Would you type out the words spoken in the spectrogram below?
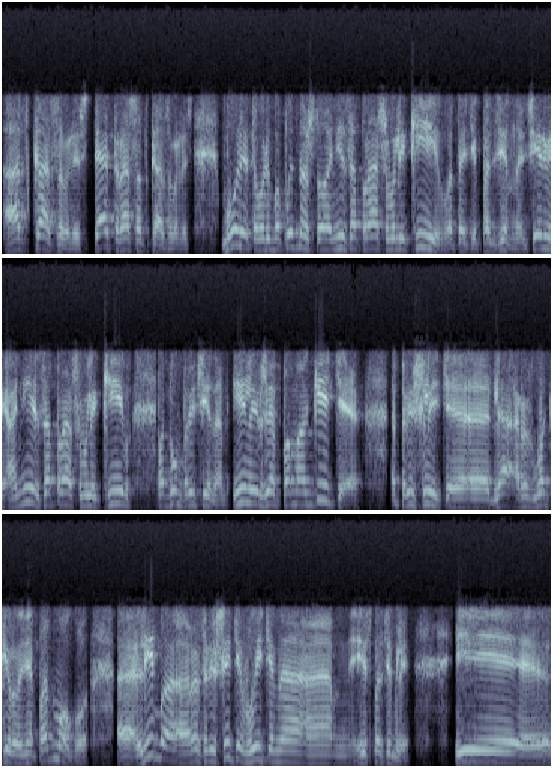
Отказывались, пять раз отказывались. Более того, любопытно, что они запрашивали Киев, вот эти подземные черви, они запрашивали Киев по двум причинам. Или же помогите, пришлите э, для разблокирования подмогу, э, либо разрешите выйти на, э, из-под земли. И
